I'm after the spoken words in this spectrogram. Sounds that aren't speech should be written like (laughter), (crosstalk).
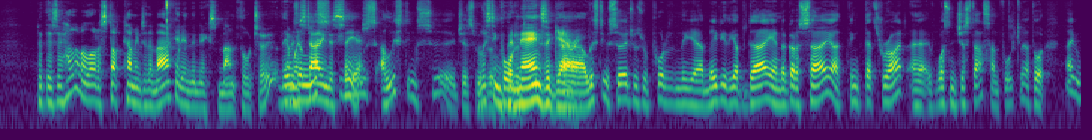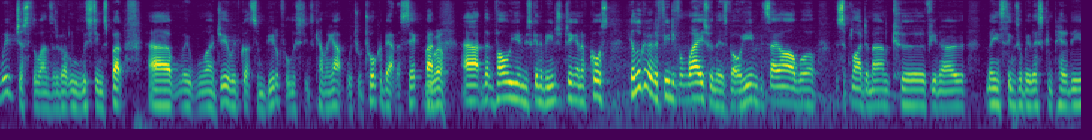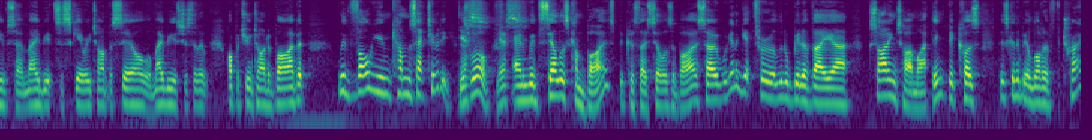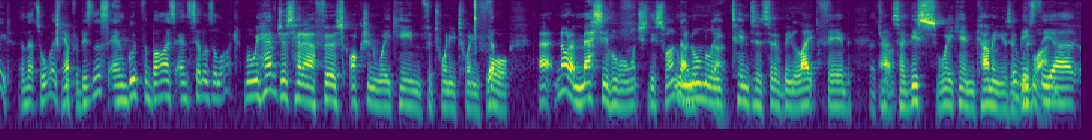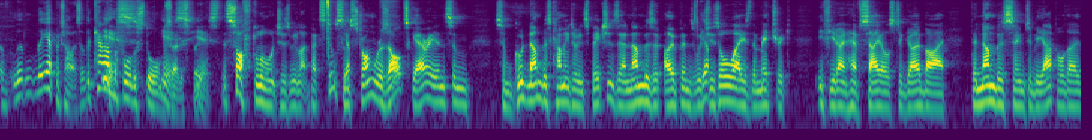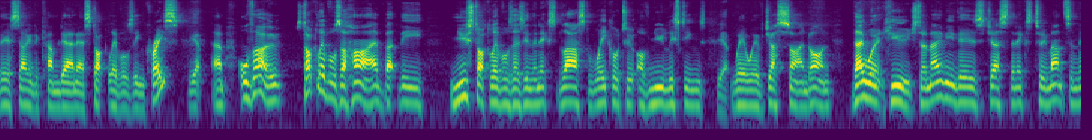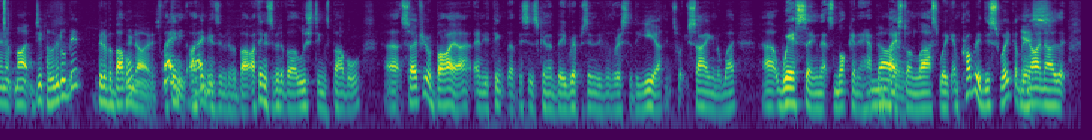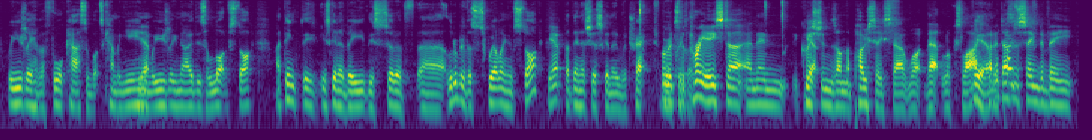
but there's a hell of a lot of stock coming to the market in the next month or two, and we're a starting to see it. A listing surge, as was Listing reported. bonanza, Gary. Uh, listing surge was reported in the uh, media the other day, and I've got to say, I think that's right. Uh, it wasn't just us, unfortunately. I thought maybe we've just the ones that have got little listings, but uh, we, mind you, we've got some beautiful listings coming up, which we'll talk about in a sec. But will. Uh, the volume is going to be interesting, and of course, you look at it a few different ways when there's volume. You can say, oh well, the supply demand curve, you know, means things will be less competitive, so maybe it's a scary time to sell, or maybe it's just an opportune time to buy, but. With volume comes activity Yes, as well. yes. And with sellers come buyers because those sellers are buyers. So we're going to get through a little bit of a uh, exciting time, I think, because there's going to be a lot of trade, and that's always Yep. good for business and good for buyers and sellers alike. Well, we have just had our first auction weekend for 2024. Uh, not a massive launch, this one. No, we normally no. tend to sort of be late Feb. That's Uh, right. so this weekend coming is a It big was one. the uh, little the appetizer, the calm Yes, before the storm, yes, so to speak. Yes, the soft launch as we like, but still some strong results, Gary, and some some good numbers coming to inspections. Our numbers at opens, which Yep. is always the metric if you don't have sales to go by. The numbers seem to be up, although they're starting to come down. Our stock levels increase. Yep. Um, although stock levels are high, but the new stock levels, as in the next last week or two of new listings Yep. where we've just signed on, they weren't huge. So maybe there's just the next two months, and then it might dip a little bit. Bit of a bubble. Who knows? I think Maybe, I think it's a bit of a bubble. I think it's a bit of a listings bubble. Uh, so if you're a buyer and you think that this is going to be representative of the rest of the year, I think that's what you're saying in a way. Uh, we're seeing that's not going to happen No. based on last week and probably this week. I mean, I know that we usually have a forecast of what's coming in, Yep. and we usually know there's a lot of stock. I think there's going to be this sort of uh, a little bit of a swelling of stock, Yep. but then it's just going to retract. Well, it's the pre-Easter and then questions on the post-Easter, what that looks like. Yeah, but it doesn't post- seem to be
